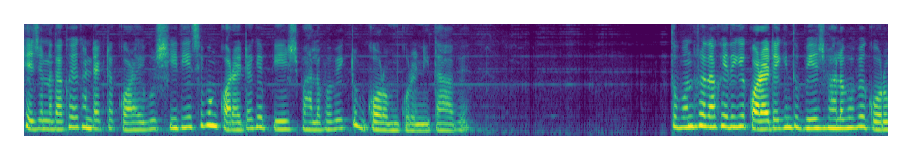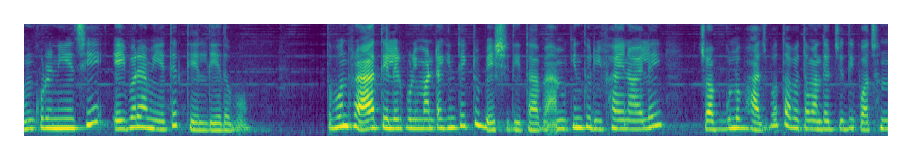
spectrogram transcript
সেই জন্য দেখো, এখানটা একটা কড়াই বসিয়ে দিয়েছি এবং কড়াইটাকে বেশ ভালোভাবে একটু গরম করে নিতে হবে। তো বন্ধুরা দেখো এদিকে কড়াইটা কিন্তু বেশ ভালোভাবে গরম করে নিয়েছি। এইবারে আমি এতে তেল দিয়ে দেবো। তো বন্ধুরা, তেলের পরিমাণটা কিন্তু একটু বেশি দিতে হবে। আমি কিন্তু রিফাইন অয়েলেই চপগুলো ভাজবো, তবে তোমাদের যদি পছন্দ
